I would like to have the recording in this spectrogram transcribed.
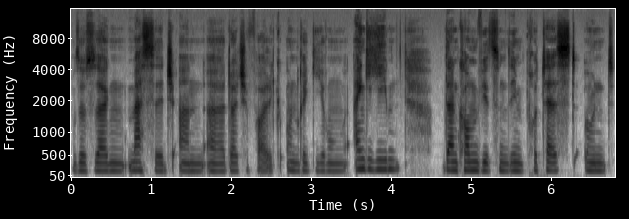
sozusagen Message an äh, deutsche Volk und Regierung eingegeben. Dann kommen wir zu dem Protest und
